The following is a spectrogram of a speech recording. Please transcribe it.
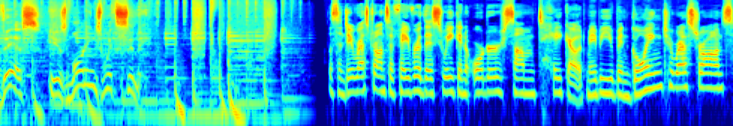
This is Mornings with Simi. Listen, do restaurants a favor this week and order some takeout. Maybe you've been going to restaurants,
